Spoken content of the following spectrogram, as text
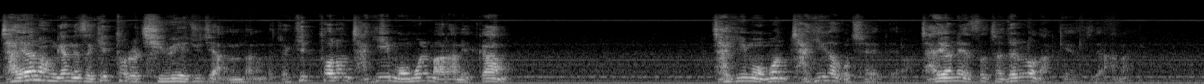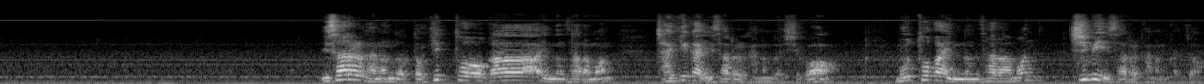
자연 환경에서 기토를 치유해 주지 않는다는 거죠. 기토는 자기 몸을 말하니까 자기 몸은 자기가 고쳐야 돼요. 자연에서 저절로 낫게 하지 않아요. 이사를 가는 것도 기토가 있는 사람은 자기가 이사를 가는 것이고 무토가 있는 사람은 집이 이사를 가는 거죠.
